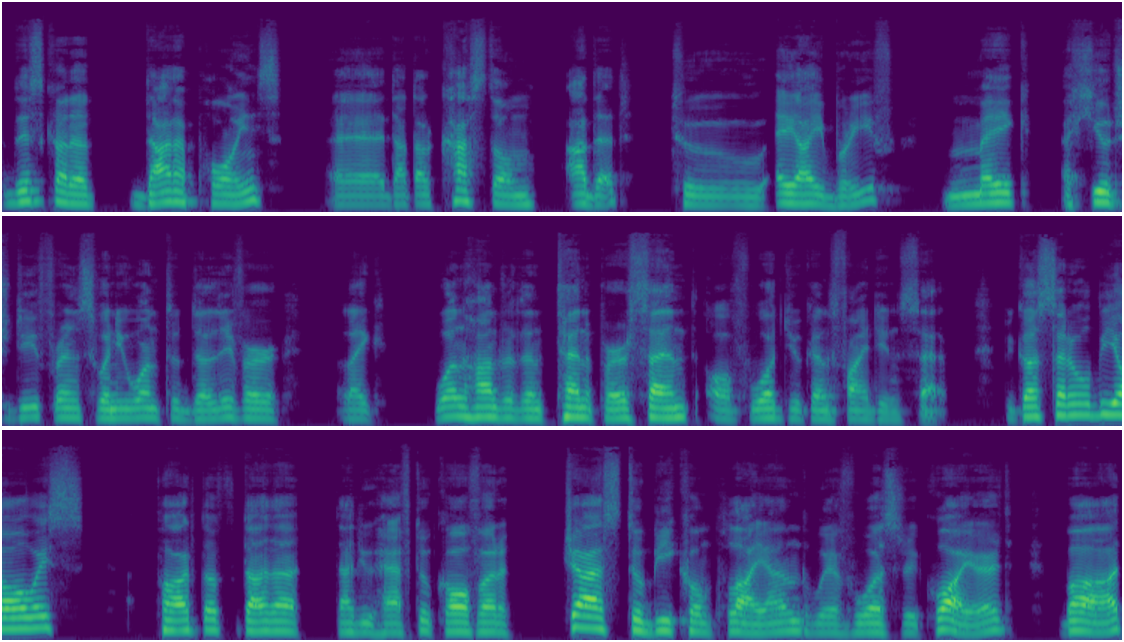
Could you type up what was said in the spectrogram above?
this kind of data points uh, that are custom added to ai brief make a huge difference when you want to deliver like 110% of what you can find in SERP. Because there will be always part of data that you have to cover just to be compliant with what's required but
